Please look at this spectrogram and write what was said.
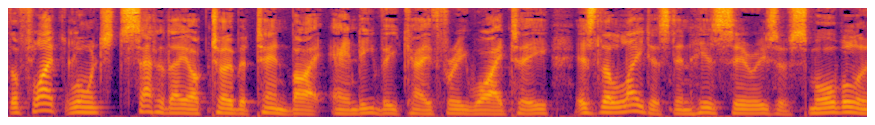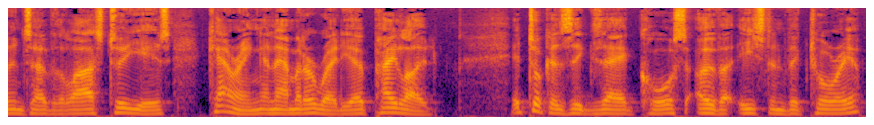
The flight launched Saturday, October 10 by Andy VK3YT is the latest in his series of small balloons over the last two years carrying an amateur radio payload. It took a zigzag course over eastern Victoria,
